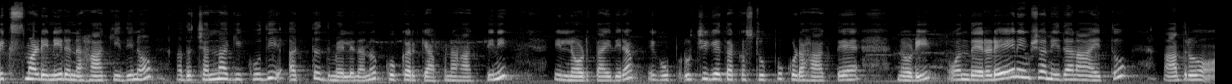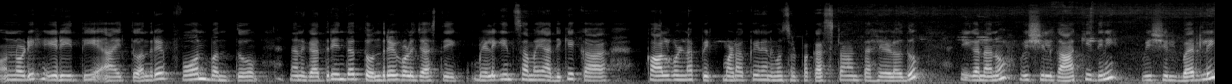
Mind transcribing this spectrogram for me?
ಮಿಕ್ಸ್ ಮಾಡಿ ನೀರನ್ನು ಹಾಕಿದ್ದೀನೋ, ಅದು ಚೆನ್ನಾಗಿ ಕುದಿ ಹತ್ತದ ಮೇಲೆ ನಾನು ಕುಕ್ಕರ್ ಕ್ಯಾಪನ್ನ ಹಾಕ್ತೀನಿ. ಇಲ್ಲಿ ನೋಡ್ತಾ ಇದ್ದೀರಾ, ಈಗ ಉಪ್ಪು ರುಚಿಗೆ ತಕ್ಕಷ್ಟು ಉಪ್ಪು ಕೂಡ ಹಾಕಿದೆ ನೋಡಿ, ಒಂದೆರಡೇ ನಿಮಿಷ ನಿಧಾನ ಆಯಿತು. ಆದರೂ ನೋಡಿ ಈ ರೀತಿ ಆಯಿತು. ಅಂದರೆ ಫೋನ್ ಬಂತು. ನನಗೆ ಅದರಿಂದ ತೊಂದರೆಗಳು ಜಾಸ್ತಿ. ಬೆಳಗಿನ ಸಮಯ ಅದಕ್ಕೆ ಕಾ ಕಾಲ್ಗಳನ್ನ ಪಿಕ್ ಮಾಡೋಕ್ಕೆ ನನಗೊಂದು ಸ್ವಲ್ಪ ಕಷ್ಟ ಅಂತ ಹೇಳೋದು. ಈಗ ನಾನು ವಿಶಿಲ್ಗೆ ಹಾಕಿದ್ದೀನಿ. ವಿಶಿಲ್ ಬರಲಿ.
